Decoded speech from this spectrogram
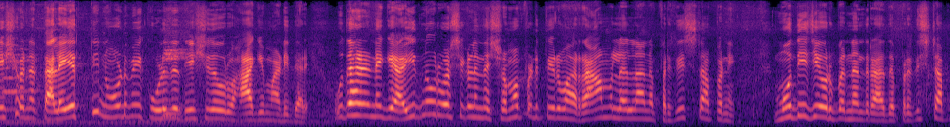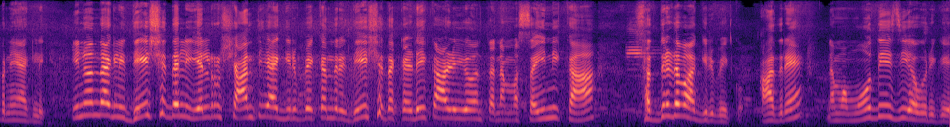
ದೇಶವನ್ನು ತಲೆ ಎತ್ತಿ ನೋಡಬೇಕು ಉಳಿದ ದೇಶದವರು ಹಾಗೆ ಮಾಡಿದ್ದಾರೆ. ಉದಾಹರಣೆಗೆ ಐದುನೂರು ವರ್ಷಗಳಿಂದ ಶ್ರಮ ಪಡ್ತಿರುವ ರಾಮಲಲ್ಲಾನ ಪ್ರತಿಷ್ಠಾಪನೆ, ಮೋದಿಜಿಯವರು ಬಂದಂದ್ರೆ ಅದು ಪ್ರತಿಷ್ಠಾಪನೆ ಆಗಲಿ. ಇನ್ನೊಂದಾಗಲಿ ದೇಶದಲ್ಲಿ ಎಲ್ಲರೂ ಶಾಂತಿಯಾಗಿರಬೇಕಂದ್ರೆ ದೇಶದ ಕಡೆ ಅಂತ ನಮ್ಮ ಸೈನಿಕ ಸದೃಢವಾಗಿರಬೇಕು. ಆದರೆ ನಮ್ಮ ಮೋದಿಜಿ ಅವರಿಗೆ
